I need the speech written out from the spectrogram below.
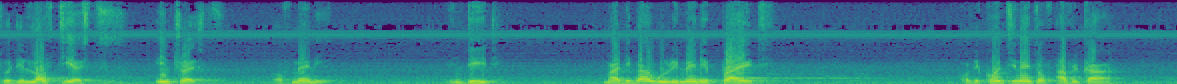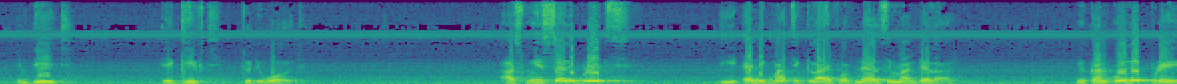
to the loftiest interests of many. Indeed, Madiba will remain a pride of the continent of Africa, indeed, a gift to the world. As we celebrate the enigmatic life of Nelson Mandela, we can only pray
